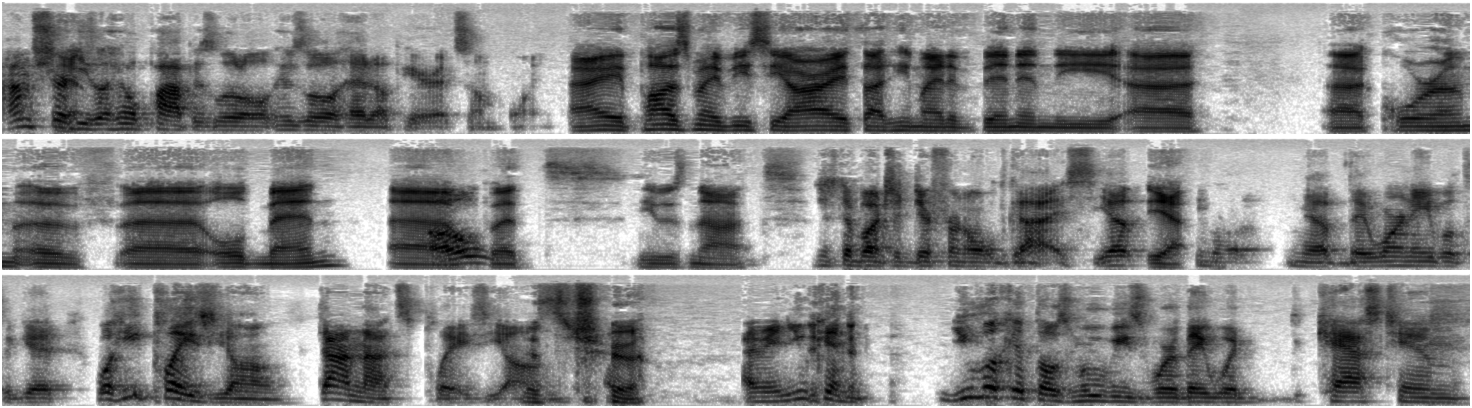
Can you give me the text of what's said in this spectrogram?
I'm sure Yeah. he'll he'll pop his little his little head up here at some point. I paused my VCR. I thought he might have been in the uh, uh, quorum of uh, old men, uh, Oh. but he was not. Just a bunch of different old guys. Yep. Yeah. Yep. Yep. They weren't able to get. Well, he plays young. Don Knotts plays young. That's true. I mean, you can you look at those movies where they would cast him.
